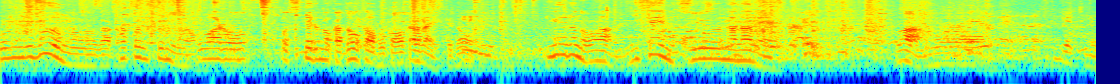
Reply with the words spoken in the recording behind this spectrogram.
文具ブームが確実に今終わろうとしてるのかどうかは僕は分からないですけど、言えるのは2017年はもう、えっとね、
